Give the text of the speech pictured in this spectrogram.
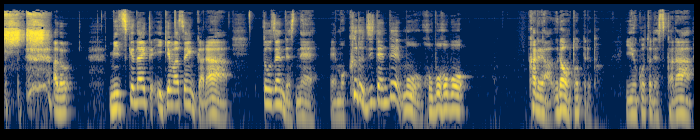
あの見つけないといけませんから当然ですねもう来る時点でもうほぼほぼ彼らは裏を取ってると。いうことですから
